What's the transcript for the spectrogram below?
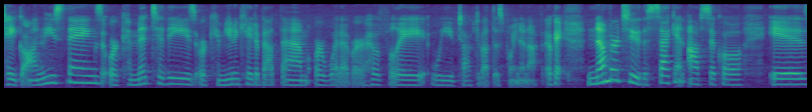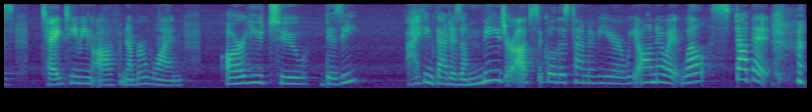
take on these things or commit to these or communicate about them or whatever. Hopefully, we've talked about this point enough. Okay, number two, the second obstacle is tag teaming off number one. Are you too busy? I think that is a major obstacle this time of year. We all know it. Well, stop it.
